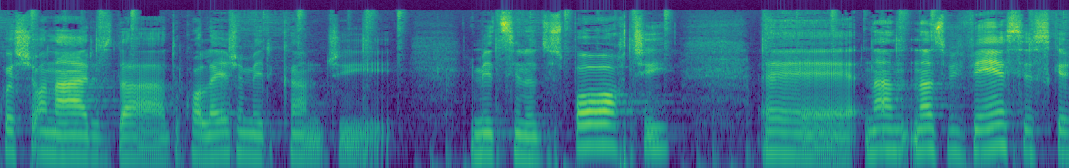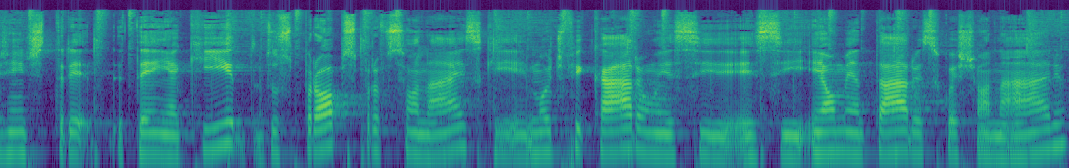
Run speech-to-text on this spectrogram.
questionários da, do Colégio Americano de, de Medicina do Esporte, é, na, nas vivências que a gente tem aqui dos próprios profissionais que modificaram esse, esse e aumentaram esse questionário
